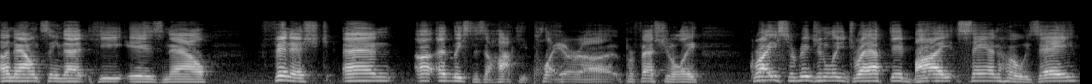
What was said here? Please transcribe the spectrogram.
announcing that he is now finished and uh, at least as a hockey player uh, professionally. Greiss originally drafted by San Jose,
